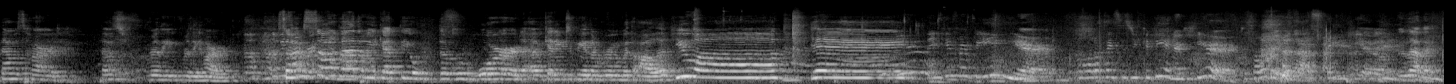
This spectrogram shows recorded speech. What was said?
was hard. That was really, really hard. So I'm so glad that we get the, the reward of getting to be in the room with all of you all. Yay! Thank you for being here. There's a lot of places you could be, and you're here to celebrate with us. Thank you. We love it.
